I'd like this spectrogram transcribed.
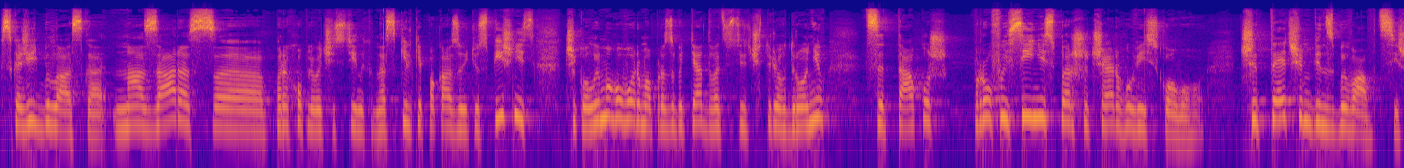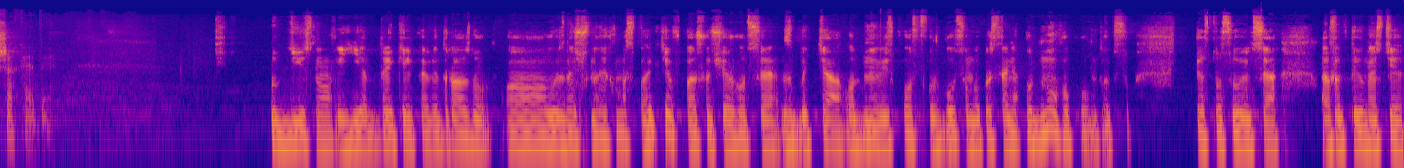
Скажіть, будь ласка, на зараз е, перехоплювачі Стінг наскільки показують успішність? Чи коли ми говоримо про збиття 24 дронів, це також професійність в першу чергу військового? Чи те, чим він збивав ці шахеди? Тут дійсно є декілька відразу е, визначених аспектів. В першу чергу, це збиття одним військовослужбовцем використання одного комплексу. Що стосується ефективності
